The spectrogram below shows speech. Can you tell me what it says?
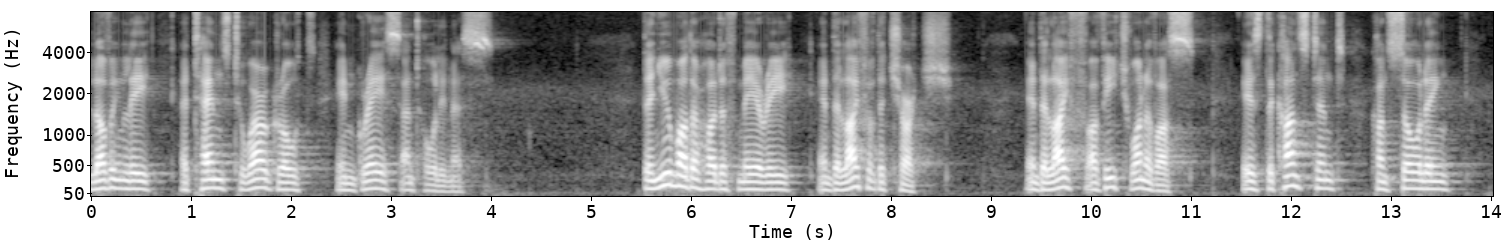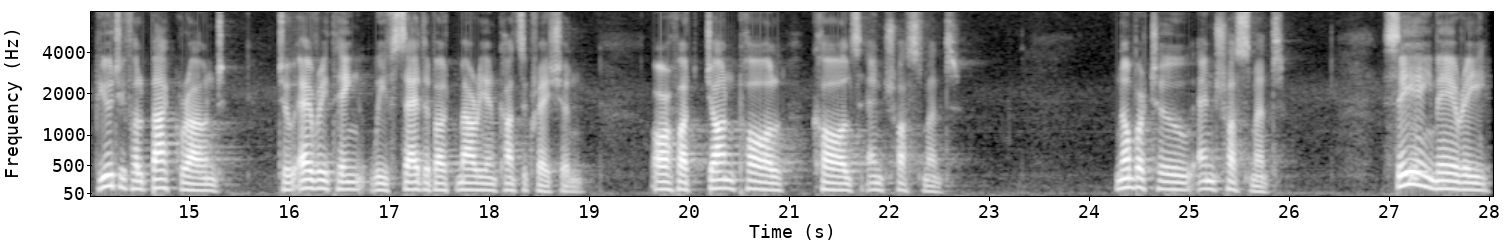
lovingly attends to our growth in grace and holiness. The new motherhood of Mary in the life of the Church, in the life of each one of us, is the constant, consoling, beautiful background to everything we've said about Marian consecration, or what John Paul calls entrustment. Number two, entrustment. Seeing Mary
